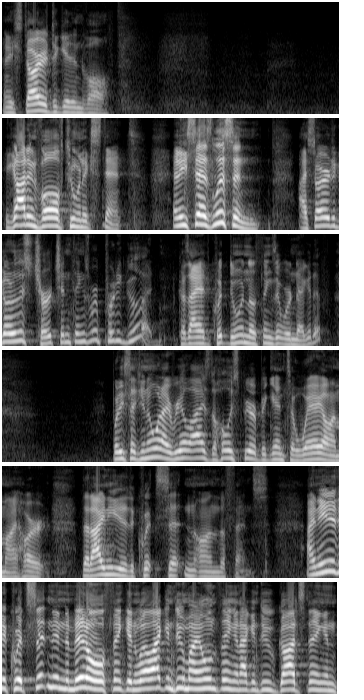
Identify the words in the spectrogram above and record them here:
and he started to get involved. He got involved to an extent. And he says, Listen, I started to go to this church and things were pretty good because I had quit doing the things that were negative. But he said, You know what I realized? The Holy Spirit began to weigh on my heart that I needed to quit sitting on the fence. I needed to quit sitting in the middle thinking, Well, I can do my own thing and I can do God's thing. And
